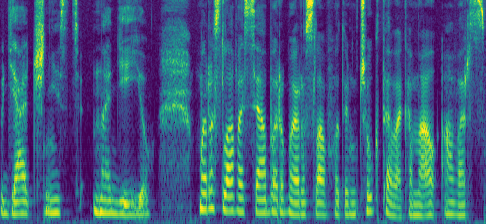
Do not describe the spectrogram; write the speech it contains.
вдячність, надію. Мирослава Сябер, Мирослав Хотимчук, телеканал Аверс.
